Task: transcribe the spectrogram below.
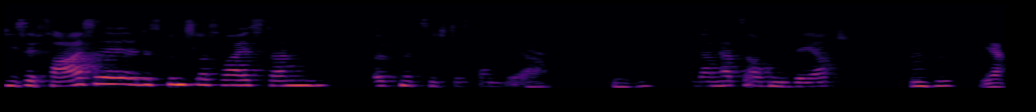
diese Phase des Künstlers weiß, dann öffnet sich das Ganze. Ja. Mhm. Dann hat es auch einen Wert. Mhm. Ja,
